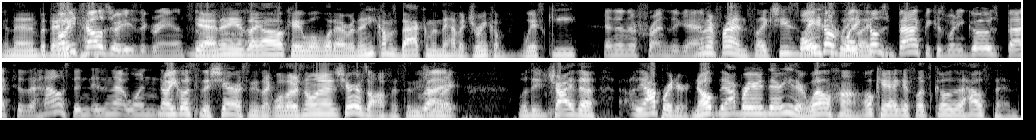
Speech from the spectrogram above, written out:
And then, but then Oh, he tells her he's the grandson. Yeah, and then he's like, oh, okay, well, whatever. Then he comes back, and then they have a drink of whiskey, and then they're friends again. and they're friends. Like she's well, he, basically comes, well, he like, comes back because when he goes back to the house, then isn't that when? no, he goes to the sheriff's, and he's like, well, there's no one at the sheriff's office, and he's Right. like, well, did you try the the operator? Nope, the operator ain't there either. Well, huh? Okay, I guess let's go to the house then.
